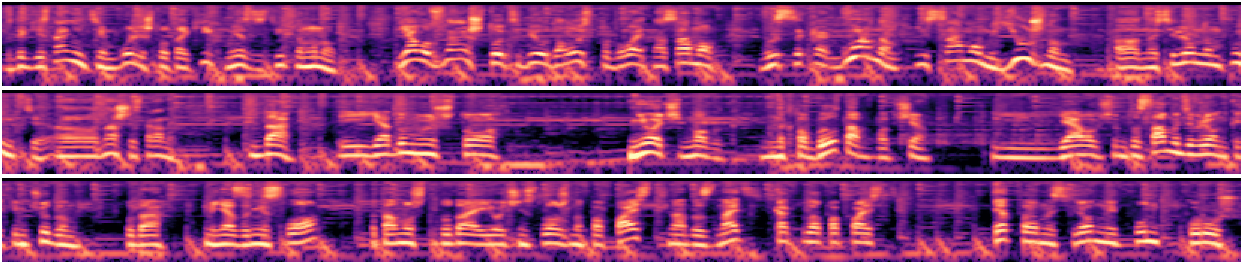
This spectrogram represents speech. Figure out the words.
в Дагестане, тем более, что таких мест действительно много. Я вот знаю, что тебе удалось побывать на самом высокогорном и самом южном э, населенном пункте э, нашей страны. Да, и я думаю, что не очень много на кто был там вообще. И я, в общем-то, сам удивлен, каким чудом туда меня занесло, потому что туда и очень сложно попасть, надо знать, как туда попасть. Это населенный пункт Куруш,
